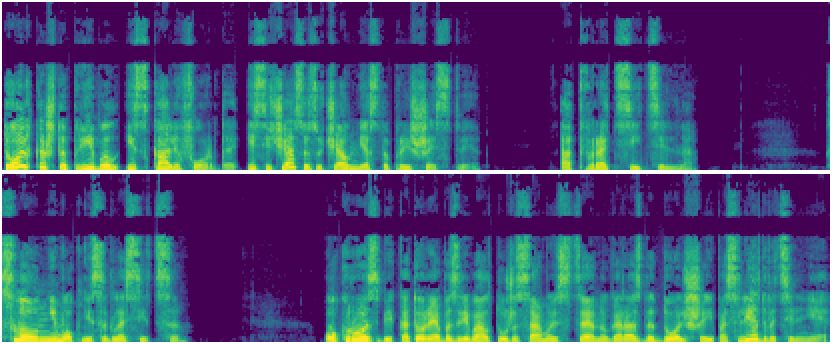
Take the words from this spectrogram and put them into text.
только что прибыл из Калифорда и сейчас изучал место происшествия. Отвратительно. Слоун не мог не согласиться. У Кросби, который обозревал ту же самую сцену гораздо дольше и последовательнее,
